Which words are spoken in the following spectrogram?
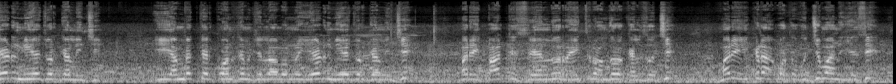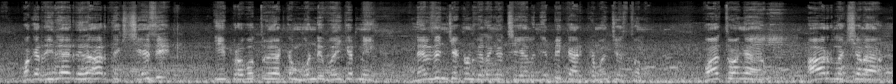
ఏడు నియోజకవర్గాల నుంచి ఈ అంబేద్కర్ కోనసీమ జిల్లాలో ఉన్న ఏడు నియోజకవర్గాల నుంచి మరి పార్టీ శ్రేణులు రైతులు అందరూ కలిసి వచ్చి మరి ఇక్కడ ఒక ఉద్యమాన్ని చేసి ఒక రిలే నిరాహార దీక్ష చేసి ఈ ప్రభుత్వం యొక్క మొండి వైఖరిని నిరసించేటువంటి విధంగా చేయాలని చెప్పి కార్యక్రమాలు కార్యక్రమం చేస్తున్నాం. వాస్తవంగా ఆరు లక్షల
